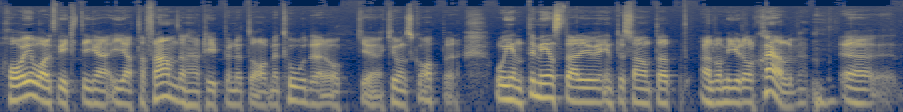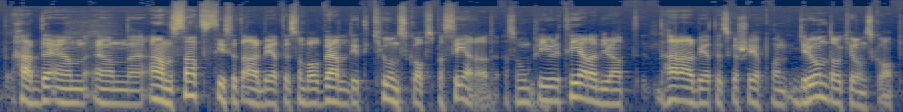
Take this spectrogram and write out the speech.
har ju varit viktiga i att ta fram den här typen av metoder och eh, kunskaper. Och inte minst är det ju intressant att Alva Myrdal själv eh, hade en, en ansats till sitt arbete som var väldigt kunskapsbaserad. Alltså hon prioriterade ju att det här arbetet ska ske på en grund av kunskap.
